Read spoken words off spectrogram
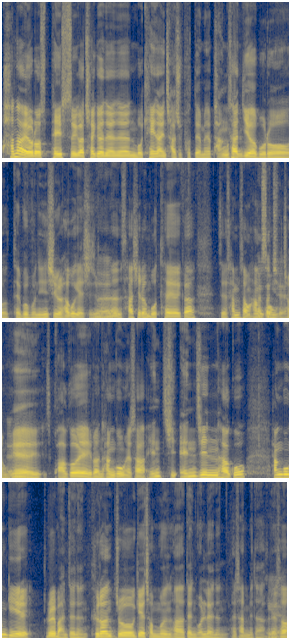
하나 에어로스페이스가 최근에는 뭐 K9 자주포 때문에 방산 기업으로 대부분 인식을 하고 계시지만은 사실은 모태가 이제 삼성 항공 네. 발사체. 정, 네. 예, 과거에 이런 항공 회사 엔지, 엔진하고 항공기를 만드는 그런 쪽에 전문화된 원래는 회사입니다. 그래서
